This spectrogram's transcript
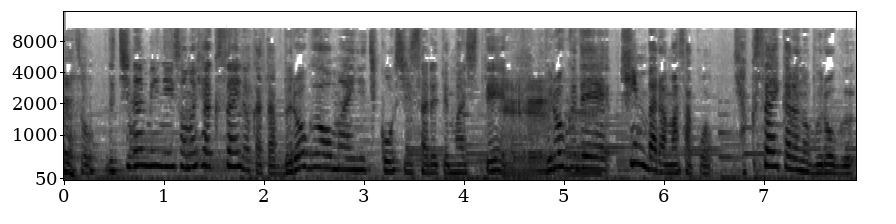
ない そうでちなみにその100歳の方ブログを毎日更新されてましてブログで金原雅子100歳からのブログ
